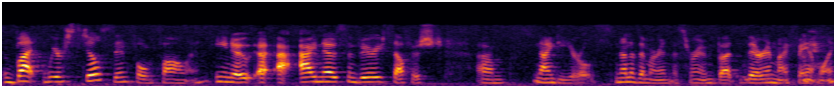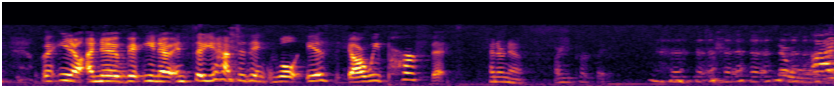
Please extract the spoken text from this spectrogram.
but we're still sinful and fallen. You know, I, I I know some very selfish. Um, 90 year olds. None of them are in this room, but they're in my family. But you know, I know, you know, and so you have to think, well, is are we perfect? I don't know. Are you perfect? No, I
